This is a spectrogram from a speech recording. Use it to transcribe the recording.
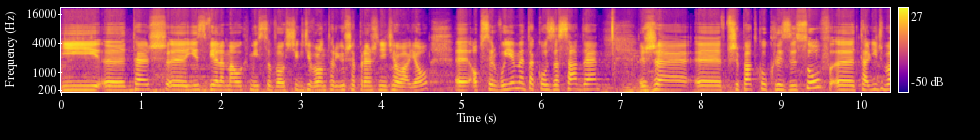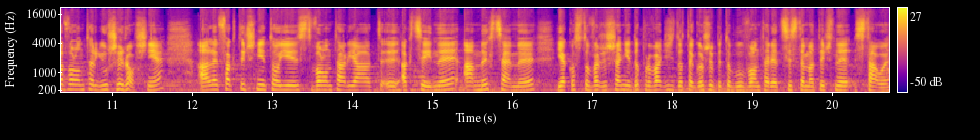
i e, też e, jest wiele małych miejscowości, gdzie wolontariusze prężnie działają. Obserwujemy taką zasadę, że w przypadku kryzysów ta liczba wolontariuszy rośnie, ale faktycznie to jest wolontariat akcyjny, a my chcemy jako stowarzyszenie doprowadzić do tego, żeby to był wolontariat systematyczny, stały.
